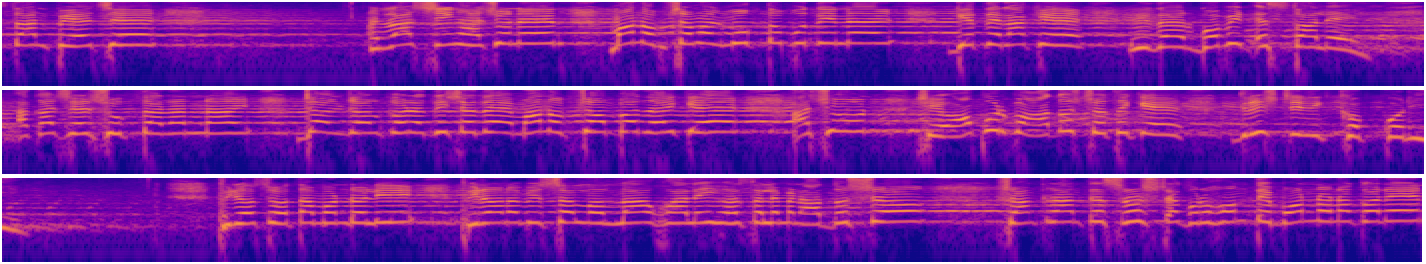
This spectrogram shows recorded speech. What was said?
স্থান পেয়েছে। রাজ সিংহাসনের মানব সমাজ মুক্ত পুতিনে গেতে রাখে হৃদয়ের গভীর স্থলে। আকাশের সুক্তারার নয় জল জল করে দিশা দেয় মানব সম্প্রদায়কে। আসুন সেই অপূর্ব আদর্শ থেকে দৃষ্টি নিক্ষেপ করি। প্রিয় শ্রোতা মণ্ডলী, প্রিয় নবী সাল্লাল্লাহু আলাইহি ওয়াসাল্লামের আদর্শ সংক্রান্তে স্রষ্টা গ্রহণতে বর্ণনা করেন,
